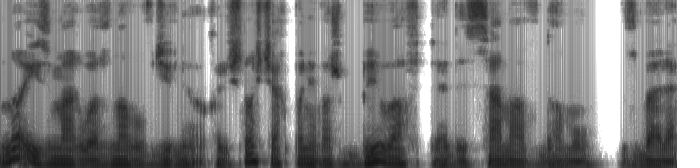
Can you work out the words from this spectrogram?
No i zmarła znowu w dziwnych okolicznościach, ponieważ była wtedy sama w domu z Bele.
